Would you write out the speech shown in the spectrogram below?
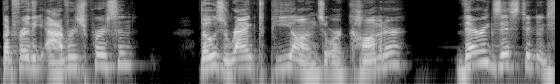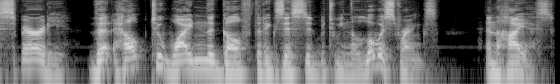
but for the average person, those ranked peons or commoner, there existed a disparity that helped to widen the gulf that existed between the lowest ranks and the highest.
